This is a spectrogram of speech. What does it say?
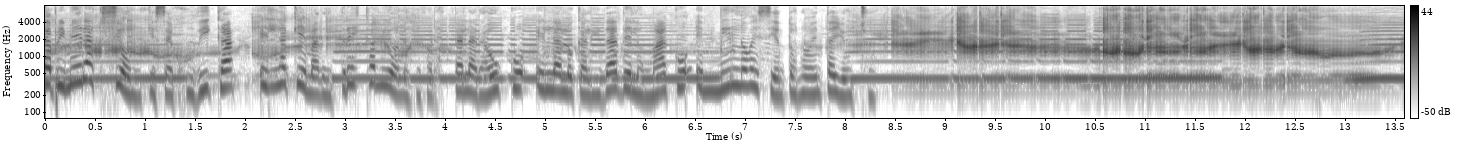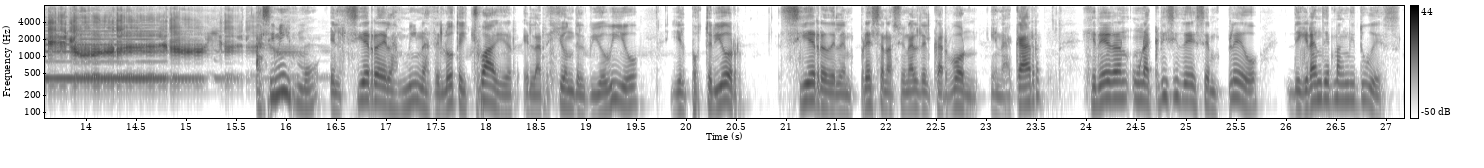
La primera acción que se adjudica es la quema de tres camiones de Forestal Arauco en la localidad de Lomaco en 1998. Asimismo, el cierre de las minas de Lota y Schwager en la región del Biobío y el posterior cierre de la Empresa Nacional del Carbón en ACAR generan una crisis de desempleo de grandes magnitudes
